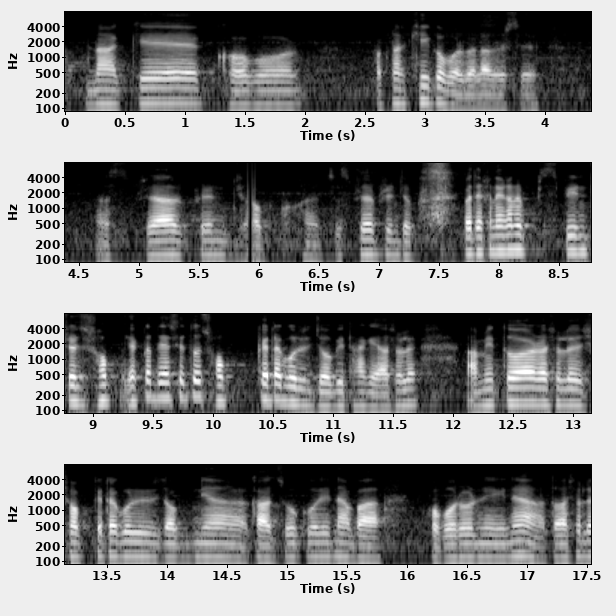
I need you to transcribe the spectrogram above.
আপনাকে খবর, আপনার কি খবর বেলা রয়েছে স্পেয়ার প্রিন্ট জব আচ্ছা স্পেয়ার প্রিন্ট জব বা দেখেন, এখানে প্রিন্টের সব, একটা দেশে তো সব ক্যাটাগরির জবই থাকে। আসলে আমি তো আর আসলে সব ক্যাটাগরির জব নিয়ে কাজও করি না বা খবরও নেই না। তো আসলে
